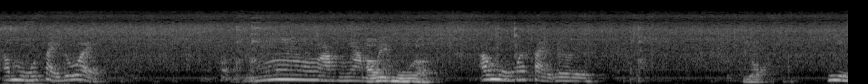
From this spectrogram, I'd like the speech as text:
เอาหมูใส่ด้วย อืมงำงำเอาอีกหมูเหรอ เอาหมูมาใส่เลย ยก หิว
